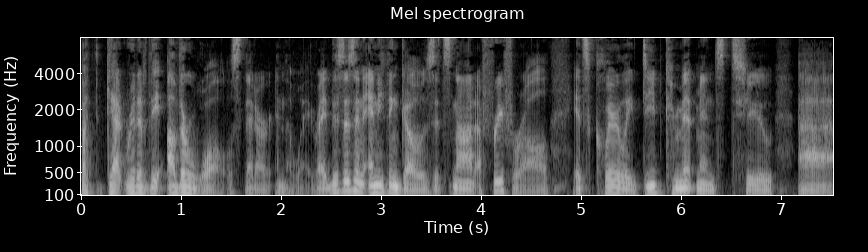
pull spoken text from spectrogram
but get rid of the other walls that are in the way, right? This isn't anything goes. It's not a free for all. It's clearly deep commitment to uh,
